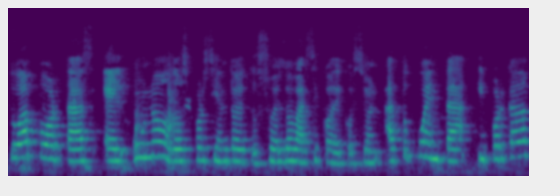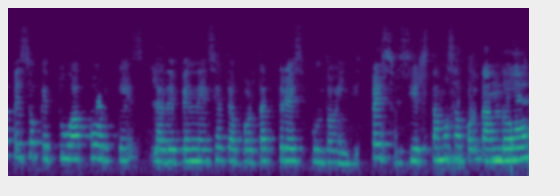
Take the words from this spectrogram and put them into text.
tú aportas el 1 o 2% de tu sueldo básico de cocción a tu cuenta y por cada peso que tú aportes, la dependencia te aporta 3.20 pesos. Es decir, estamos aportando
